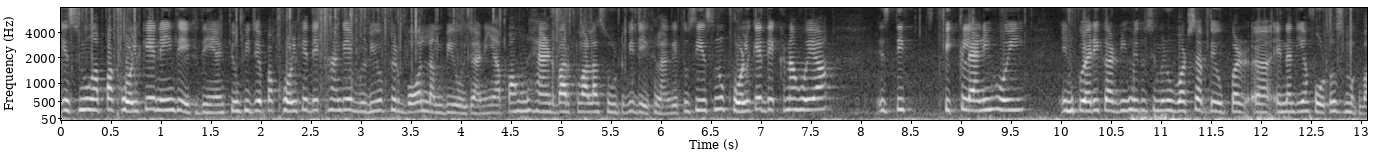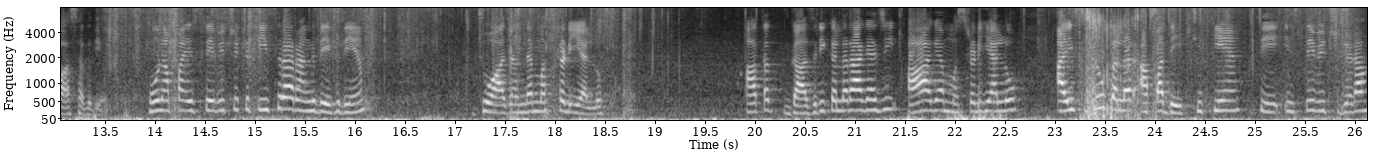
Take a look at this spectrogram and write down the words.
ਇਸ ਨੂੰ ਆਪਾਂ ਖੋਲ ਕੇ ਨਹੀਂ ਦੇਖਦੇ ਹਾਂ, ਕਿਉਂਕਿ ਜੇ ਆਪਾਂ ਖੋਲ ਕੇ ਦੇਖਾਂਗੇ ਵੀਡੀਓ ਫਿਰ ਬਹੁਤ ਲੰਬੀ ਹੋ ਜਾਣੀ ਆਪਾਂ ਹੁਣ ਹੈਂਡ ਵਰਕ ਵਾਲਾ ਸੂਟ ਵੀ ਦੇਖ ਲਾਂਗੇ। ਤੁਸੀਂ ਇਸ ਨੂੰ ਖੋਲ ਕੇ ਦੇਖਣਾ ਹੋਇਆ, ਇਸ ਦੀ ਪਿਕ ਲੈਣੀ ਹੋਈ ਇਨਕੁਆਇਰੀ ਕਰਨੀ ਹੋਈ, ਤੁਸੀਂ ਮੈਨੂੰ WhatsApp ਦੇ ਉੱਪਰ ਇਹਨਾਂ ਦੀਆਂ ਫੋਟੋਜ਼ ਮੰਗਵਾ ਸਕਦੇ ਹੋ। ਹੁਣ ਆਪਾਂ ਇਸ ਦੇ ਵਿੱਚ ਇੱਕ ਤੀਸਰਾ ਰੰਗ ਦੇਖਦੇ ਹਾਂ, ਜੋ ਆ ਜਾਂਦਾ ਮਸਟਰਡ ਯੈਲੋ ਆ ਤਾਂ ਗਾਜਰੀ ਕਲਰ ਆ ਗਿਆ ਜੀ ਆ ਆ ਗਿਆ mustard yellow ice blue colour ਆਪਾਂ ਦੇਖ ਚੁੱਕੇ ਹਾਂ ਤੇ ਇਸ ਦੇ ਵਿੱਚ ਜਿਹੜਾ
